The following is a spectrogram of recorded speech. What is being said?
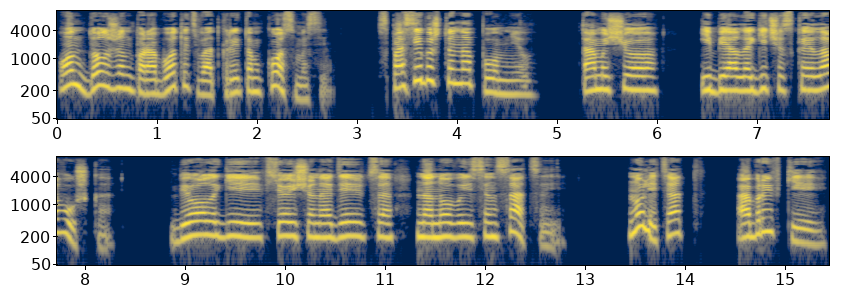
Он должен поработать в открытом космосе. Спасибо, что напомнил. Там еще и биологическая ловушка. Биологи все еще надеются на новые сенсации. Ну, летят обрывки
